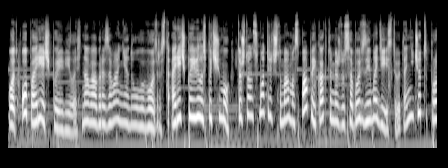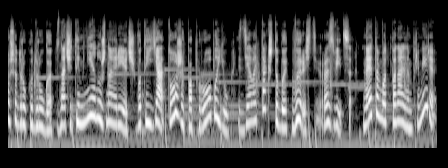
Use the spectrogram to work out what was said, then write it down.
Вот, опа, речь появилась, новообразование нового возраста. А речь появилась почему? Потому что он смотрит, что мама с папой как-то между собой взаимодействуют. Они что-то просят друг у друга. Значит, и мне нужна речь. Вот и я тоже попробую сделать так, чтобы вырасти, развиться. На этом вот банальном примере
